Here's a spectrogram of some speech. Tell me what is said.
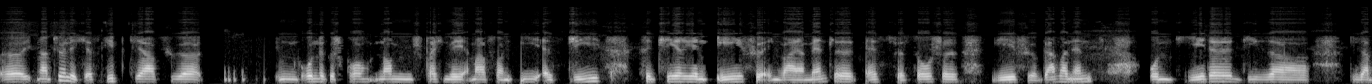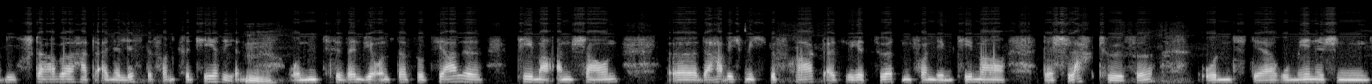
Äh, natürlich, es gibt ja für im Grunde gesprochen sprechen wir immer von ESG-Kriterien, E für Environmental, S für Social, G für Governance. Und jede dieser, dieser Buchstabe hat eine Liste von Kriterien. Mhm. Und wenn wir uns das soziale Thema anschauen, äh, da habe ich mich gefragt, als wir jetzt hörten von dem Thema der Schlachthöfe und der rumänischen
